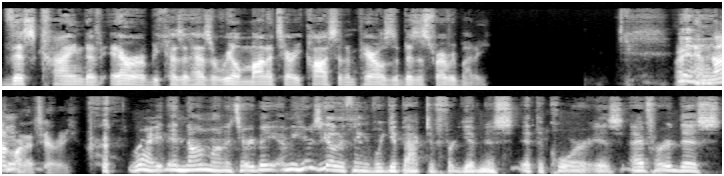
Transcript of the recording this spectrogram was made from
this kind of error because it has a real monetary cost that imperils the business for everybody. Right. Yeah, and non-monetary. right. And non-monetary. But I mean, here's the other thing if we get back to forgiveness at the core is I've heard this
